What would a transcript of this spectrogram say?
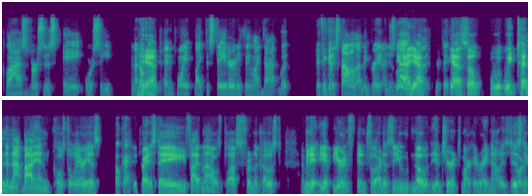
class versus A or C? And I don't yeah. pinpoint like the state or anything like that, but if you could expound on that, be great. I just yeah, yeah, yeah. So w- we tend to not buy in coastal areas. Okay. We try to stay five miles plus from the coast. I mean, it, you're in in Florida, so you know the insurance market right now is just sure. a.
